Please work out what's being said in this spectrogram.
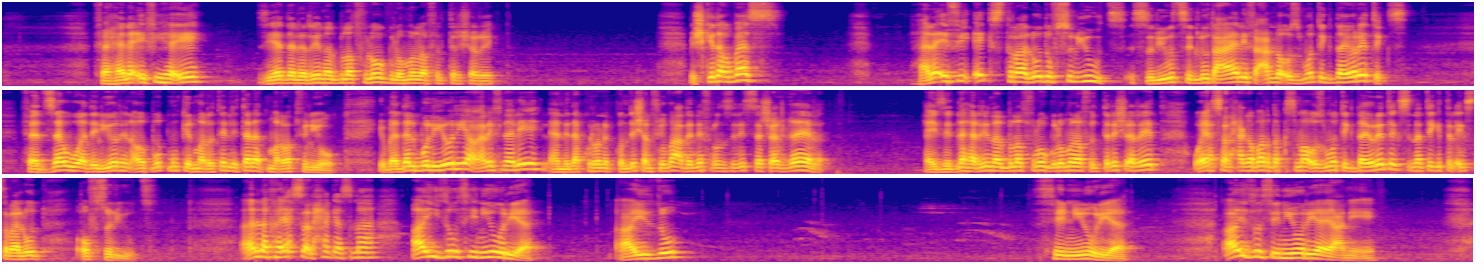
فهلاقي فيها إيه؟ زيادة لل renal blood flow glomerular filtration rate مش كده وبس. هلاقي في extra load of solutes ال solutes ال load عالي فعاملة osmotic diuresis فتزود ال urine output ممكن مرتين لثلاث مرات في اليوم. يبقى ده ال polyuria وعرفنا ليه؟ لأن ده chronic condition في بعض ال nephrons لسه شغالة. هيزيد لها ال renal blood flow glomerular filtration rate ويحصل حاجة بردك اسمها osmotic diuresis نتيجة ال extra load of solutes قال لك هيحصل حاجة اسمها isosthenuria. isosthenuria isosthenuria يعني إيه؟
